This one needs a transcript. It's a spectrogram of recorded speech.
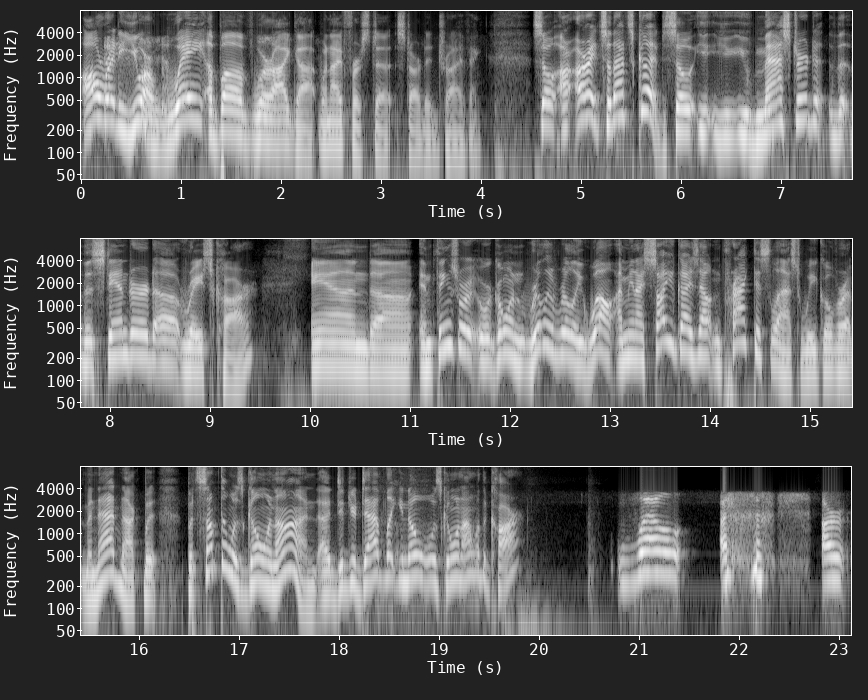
already you are way above where I got when I first uh, started driving. So all right, so that's good. So you, you- you've mastered the, the standard uh, race car, and uh, and things were, were going really really well. I mean, I saw you guys out in practice last week over at Monadnock, but but something was going on. Uh, did your dad let you know what was going on with the car? Well, our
